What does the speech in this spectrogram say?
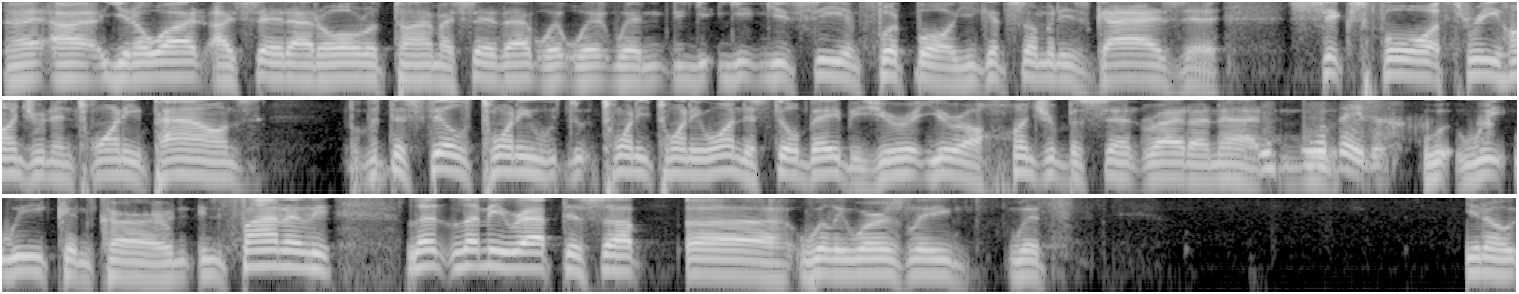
I, I, you know what? I say that all the time. I say that when, when, when you, you see in football, you get some of these guys, uh, 6'4", 320 pounds, but, but they're still 20, 20, 21. They're still babies. You're you're hundred percent right on that. We, we we concur. And finally, let let me wrap this up, uh, Willie Worsley, with you know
